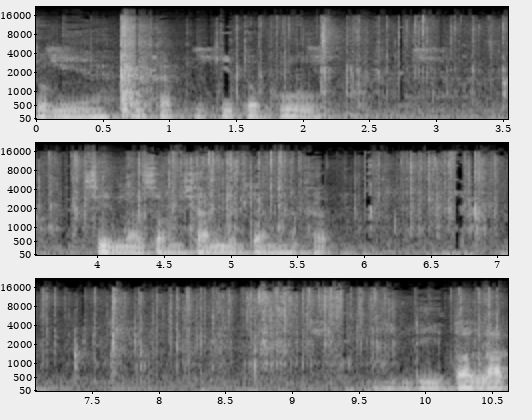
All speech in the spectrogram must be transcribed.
ตัวเมียนะครับ เมื่อกี้ตัวผู้ ซีนมาสองชั้นเหมือนกันนะครับ ยินดีต้อนรับ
